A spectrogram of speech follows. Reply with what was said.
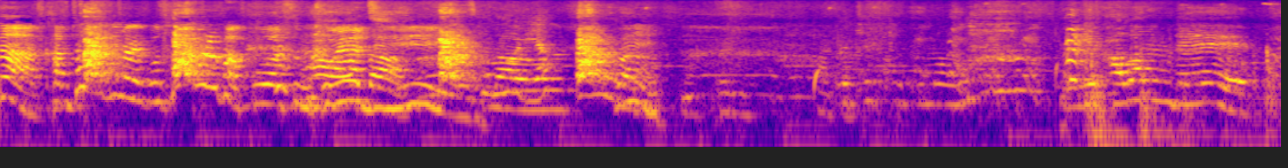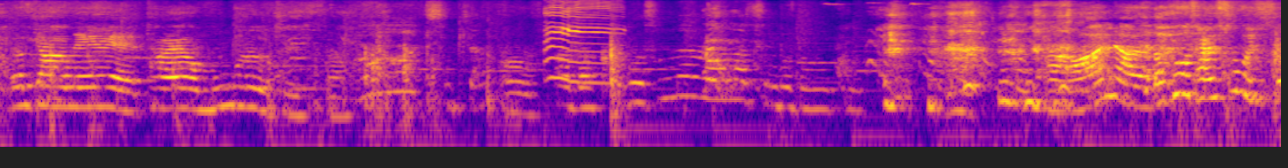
리나 감탄하지 말고 선물을 갖고 왔으면 줘야지. 선물이야? 응. 이게 가방인데 여기 안에 다양한 문구를 들어 있어. 아 진짜? 어. 아나 그거 손으로 하나 준 거 너무 고마워. 아 아니야 나 그거 잘 쓰고 있어.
